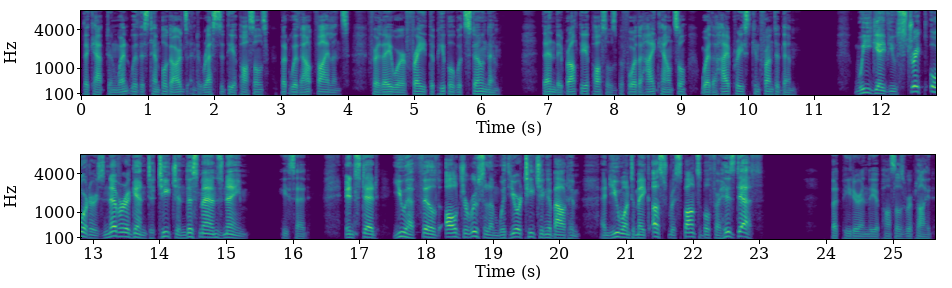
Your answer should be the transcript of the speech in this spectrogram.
The captain went with his temple guards and arrested the apostles, but without violence, for they were afraid the people would stone them. Then they brought the apostles before the high council, where the high priest confronted them. We gave you strict orders never again to teach in this man's name, he said. Instead, you have filled all Jerusalem with your teaching about him, and you want to make us responsible for his death. But Peter and the apostles replied,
